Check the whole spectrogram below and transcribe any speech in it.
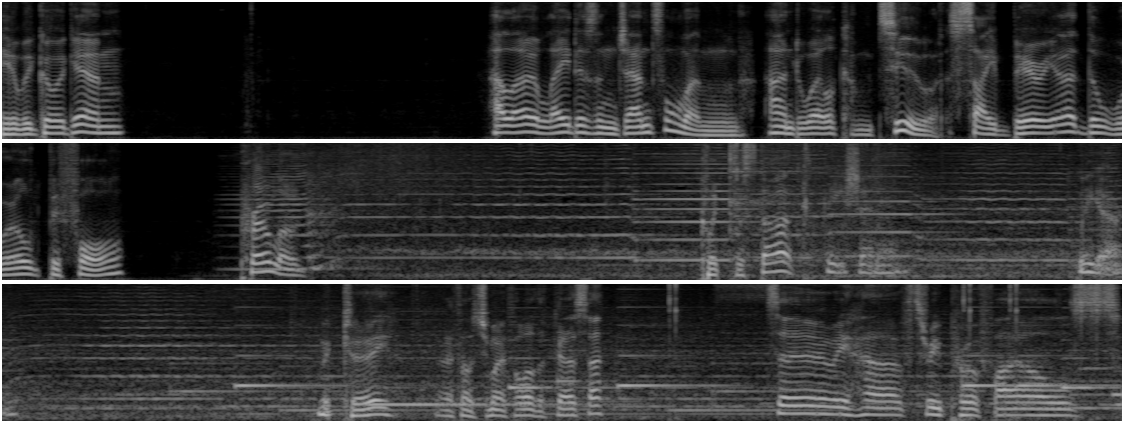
Here we go again. Hello, ladies and gentlemen, and welcome to Syberia the World Before Prologue. Click to start. Station. We go. Okay, I thought you might follow the cursor. So we have three profiles.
